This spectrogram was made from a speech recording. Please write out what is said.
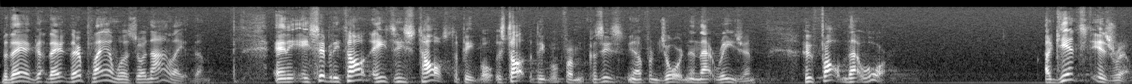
But they, they, their plan was to annihilate them. And he, he said, but he taught, he, he's taught the people, he's taught the people from, because he's, you know, from Jordan in that region, who fought in that war against Israel.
